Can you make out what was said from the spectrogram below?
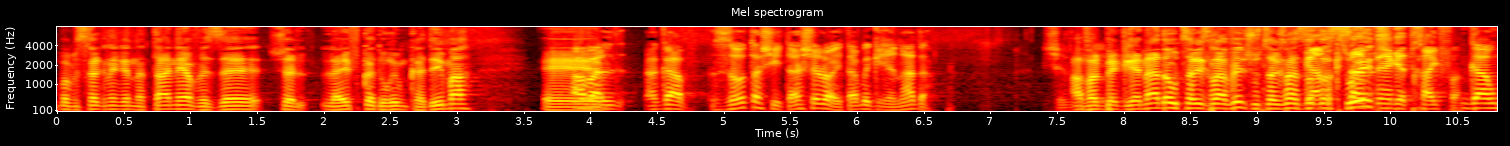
במשחק נגד נתניה, וזה של להעיף כדורים קדימה. אה, אבל, אגב, זאת השיטה שלו, הייתה בגרנדה. של- אבל בגרנדה הוא צריך להבין שהוא צריך לעשות גם את קצת הסוויץ'. נגד חיפה. גם,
